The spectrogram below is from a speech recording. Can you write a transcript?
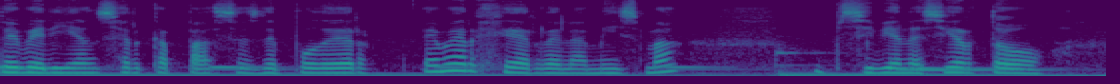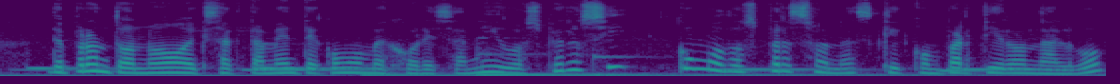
deberían ser capaces de poder emerger de la misma, si bien es cierto, de pronto no exactamente como mejores amigos, pero sí como dos personas que compartieron algo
